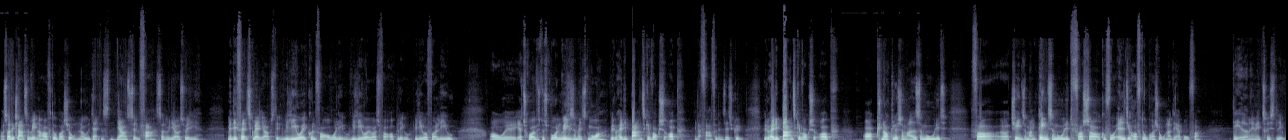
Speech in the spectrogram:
Og så er det klart, så vinder hofteoperationen og uddannelsen. Jeg er også selv far, sådan vil jeg også vælge. Men det er falsk valg at opstille. Vi lever ikke kun for at overleve, vi lever jo også for at opleve. Vi lever for at leve. Og øh, jeg tror, at hvis du spurgte en hvilken som helst mor, vil du have, at dit barn skal vokse op, eller far for den sags skyld, vil du have, at dit barn skal vokse op og knokle så meget som muligt, for at tjene så mange penge som muligt, for så at kunne få alle de hofteoperationer, det har brug for. Det æder med et trist liv.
